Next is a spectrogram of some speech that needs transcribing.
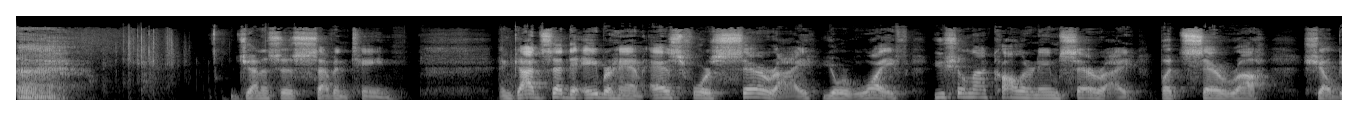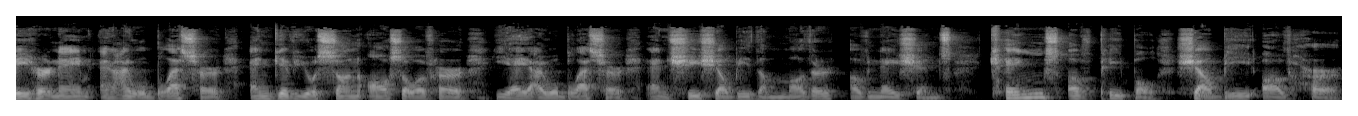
Genesis 17. And God said to Abraham, As for Sarai, your wife, you shall not call her name Sarai, but Sarah shall be her name, and I will bless her and give you a son also of her. Yea, I will bless her, and she shall be the mother of nations. Kings of people shall be of her.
